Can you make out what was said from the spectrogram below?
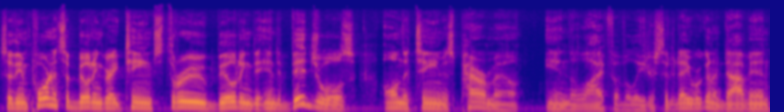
So the importance of building great teams through building the individuals on the team is paramount in the life of a leader. So today we're going to dive in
